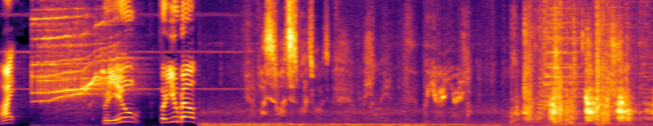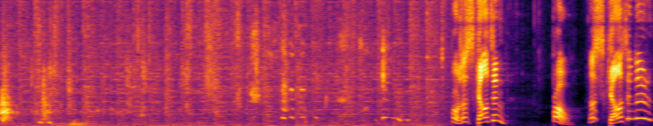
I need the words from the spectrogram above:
All right. For you. For you, bro. Watch this, watch this, watch this, watch this. Wait, wait. Wait, you ready, you ready? Bro, is that a skeleton? Bro, is that a skeleton, dude?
